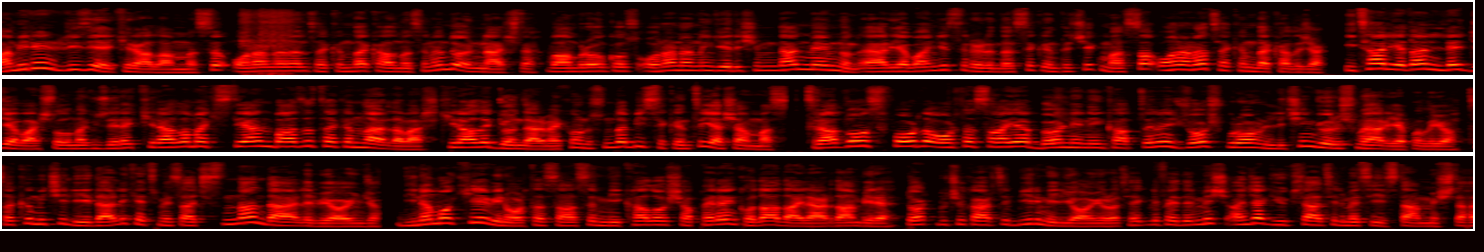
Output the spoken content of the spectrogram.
Amir'in Rize'ye kiralanması Onana'nın takımda kalmasının da önünü açtı. Van Bronckhorst Onana'nın gelişiminden memnun. Eğer yabancı sınırında sıkıntı çıkmazsa Onana takımda kalacak. İtalya'dan Lecce başta olmak üzere kiralamak isteyen bazı takımlar da var. Kiralık gönderme konusunda bir sıkıntı yaşanmaz. Trabzonspor'da orta sahaya Burnley'nin kaptanı Josh Brownlee için görüşmeler yapılıyor. Takım içi liderlik etmesi açısından değerli bir oyuncu. Dinamo Kiev'in orta sahası Mikhailo Shaperenko da adaylardan biri. 4,5 artı 1 milyon euro teklif edilmiş ancak yükseltilmesi istenmişti.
